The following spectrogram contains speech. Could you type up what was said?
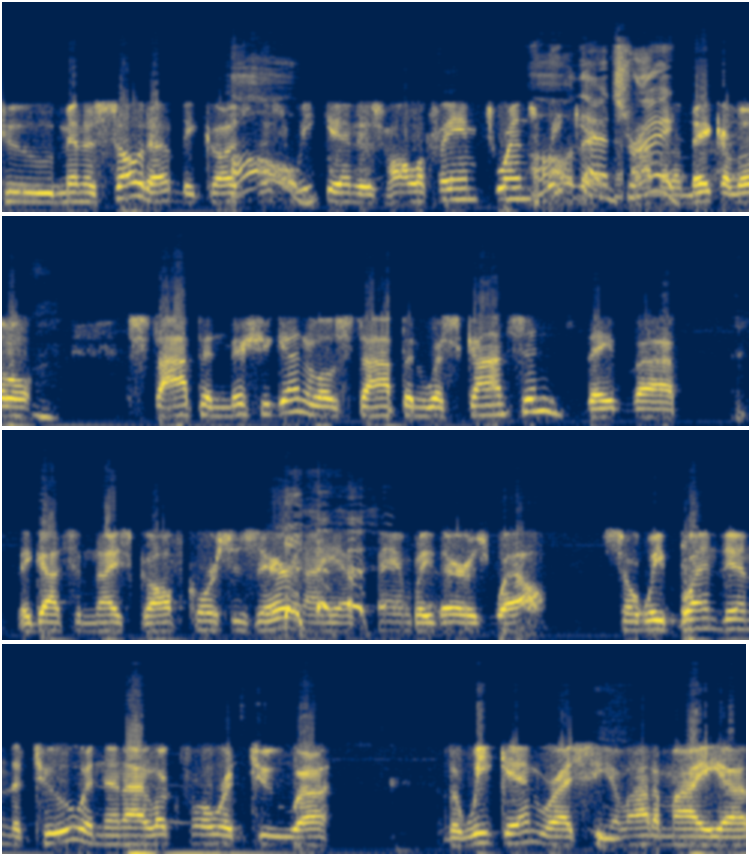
to Minnesota because Oh. this weekend is Hall of Fame Twins Oh, weekend. that's right. I'm going to make a little stop in Michigan, a little stop in Wisconsin. They've uh, they got some nice golf courses there, and I have family there as well. So we blend in the two, and then I look forward to uh, the weekend where I see a lot of my uh,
